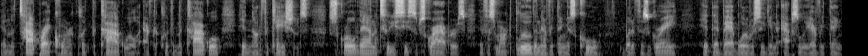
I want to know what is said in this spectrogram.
In the top right corner, click the cogwheel. After clicking the cogwheel, hit notifications. Scroll down until you see subscribers. If it's marked blue, then everything is cool. But if it's gray, hit that bad boy over so you get absolutely everything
